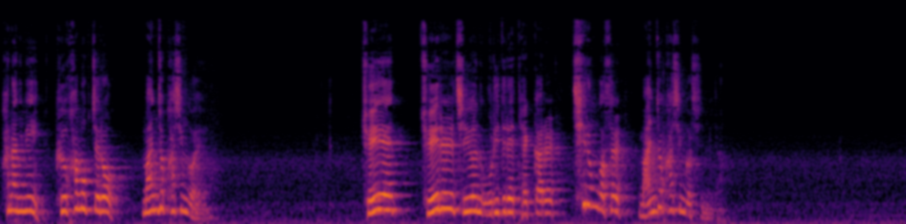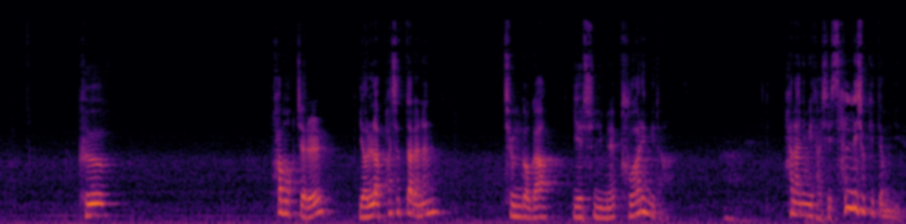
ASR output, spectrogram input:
하나님이 그 화목제로 만족하신 거예요. 죄의 죄를 지은 우리들의 대가를 치른 것을 만족하신 것입니다. 그 화목제를 연락하셨다라는 증거가 예수님의 부활입니다. 하나님이 다시 살리셨기 때문이에요.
